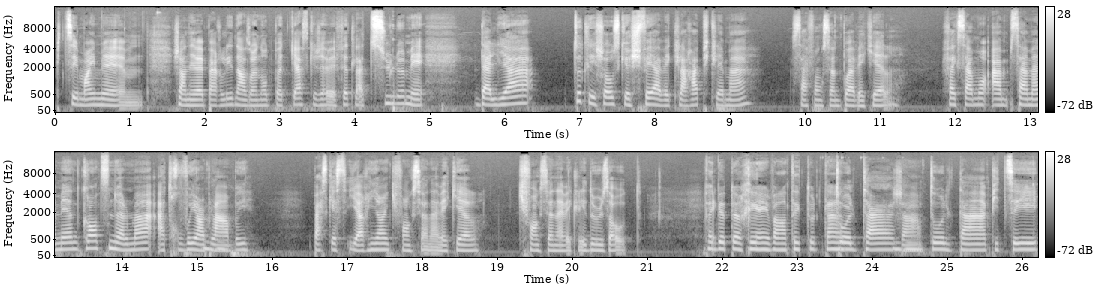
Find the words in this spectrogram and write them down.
Puis, tu sais, même, euh, j'en avais parlé dans un autre podcast que j'avais fait là-dessus, là, mais Dalia, toutes les choses que je fais avec Clara puis Clément, ça fonctionne pas avec elle. Fait que ça m'a- am- ça m'amène continuellement à trouver un plan B. Parce qu'il n'y a rien qui fonctionne avec elle, qui fonctionne avec les deux autres Fait que de te réinventer tout le temps. tout le temps, genre, Mhm. tout le temps. Puis, tu sais,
